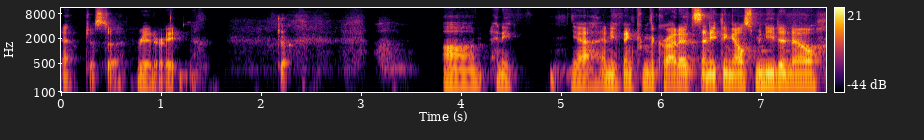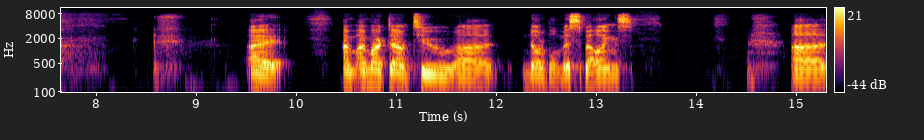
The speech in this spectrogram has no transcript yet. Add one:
Yeah, just to reiterate. Okay. Um, any yeah, anything from the credits? Anything else we need to know? I I I marked down two uh, notable misspellings. Uh,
